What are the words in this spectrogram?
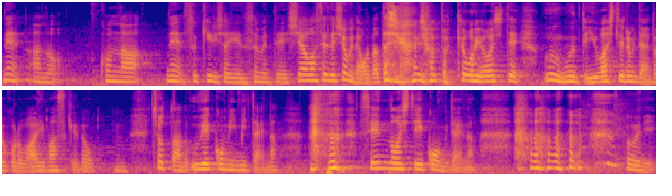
ねあのこんなねすっきりした家で住めて幸せでしょみたいなこと私がちょっと強要してうんうんって言わしてるみたいなところはありますけど、うん、ちょっとあの植え込みみたいな。洗脳していこうみたいな。ふうに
